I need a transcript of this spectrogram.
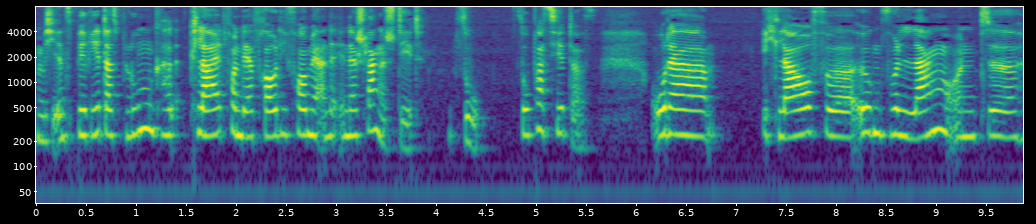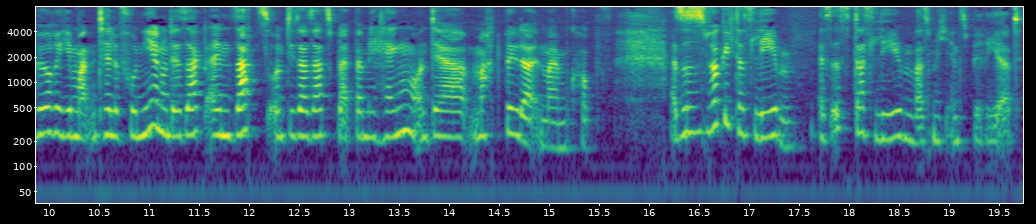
mich inspiriert das Blumenkleid von der Frau, die vor mir in der Schlange steht. So, so passiert das. Oder ich laufe irgendwo lang und äh, höre jemanden telefonieren und der sagt einen Satz und dieser Satz bleibt bei mir hängen und der macht Bilder in meinem Kopf. Also es ist wirklich das Leben. Es ist das Leben, was mich inspiriert.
